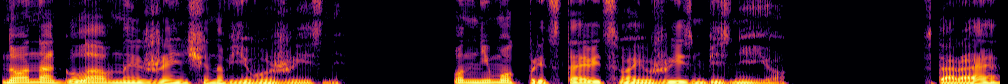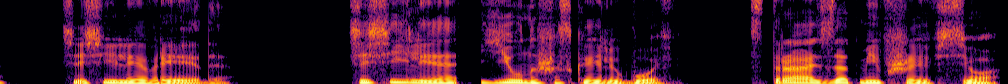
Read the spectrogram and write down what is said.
но она главная женщина в его жизни. Он не мог представить свою жизнь без нее. Вторая — Сесилия Врееде. Сесилия — юношеская любовь, страсть, затмившая все.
